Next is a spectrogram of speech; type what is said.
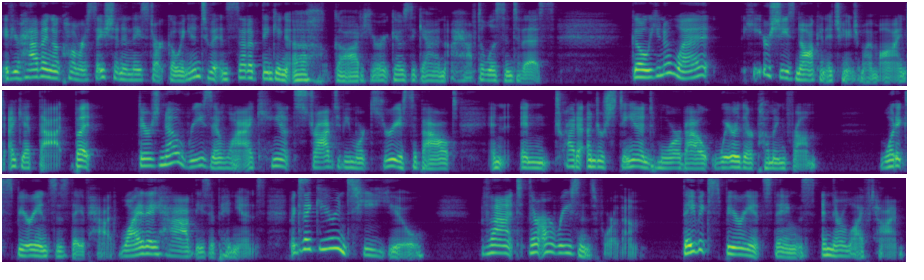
if you're having a conversation and they start going into it, instead of thinking, oh, God, here it goes again, I have to listen to this, go, you know what? He or she's not going to change my mind. I get that. But there's no reason why I can't strive to be more curious about and, and try to understand more about where they're coming from what experiences they've had, why they have these opinions. Because I guarantee you that there are reasons for them. They've experienced things in their lifetime.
